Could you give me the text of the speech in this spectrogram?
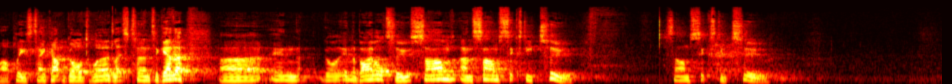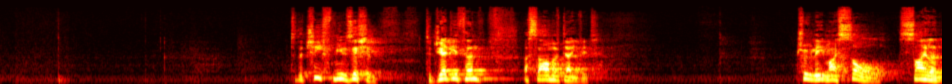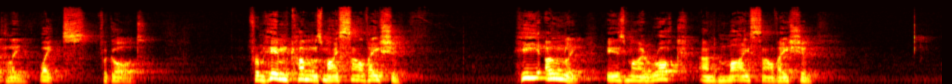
Well, please take up God's word. Let's turn together uh, in, in the Bible to Psalm and Psalm 62. Psalm 62. To the chief musician, to Jeduthun, a psalm of David. Truly, my soul silently waits for God. From him comes my salvation. He only is my rock and my salvation.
